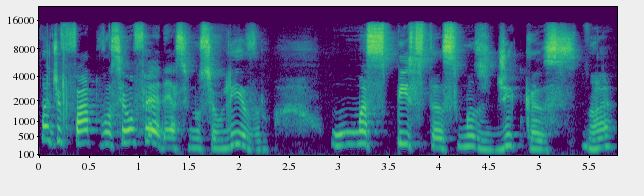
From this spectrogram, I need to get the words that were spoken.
Mas, de fato, você oferece no seu livro umas pistas, umas dicas né,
